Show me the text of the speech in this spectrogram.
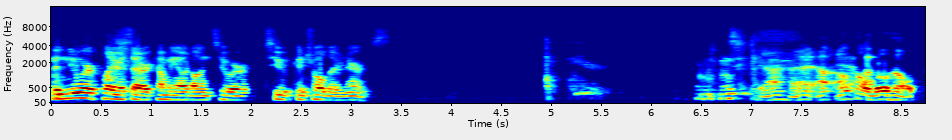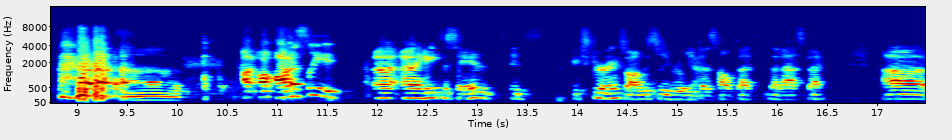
the newer players that are coming out on tour to control their nerves? Yeah, I, I- alcohol will help. Um, I, I, honestly, uh, and I hate to say it, it's, it's experience obviously really Yeah. does help that that aspect. Uh,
